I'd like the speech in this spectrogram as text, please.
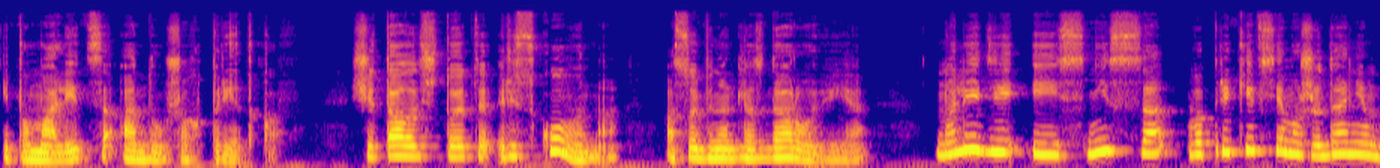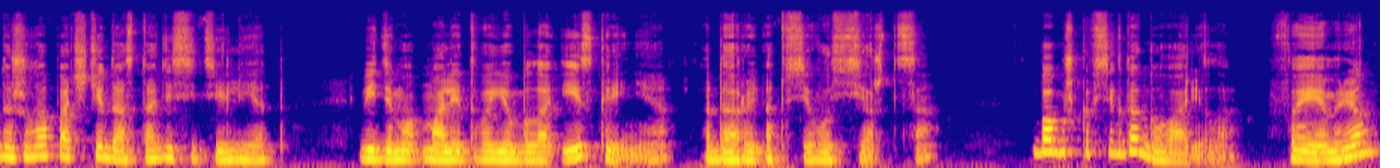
и помолиться о душах предков. Считалось, что это рискованно, особенно для здоровья. Но леди Иеснисса, вопреки всем ожиданиям, дожила почти до 110 лет. Видимо, молитва ее была искренняя, а дары от всего сердца. Бабушка всегда говорила, «Феймрил,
